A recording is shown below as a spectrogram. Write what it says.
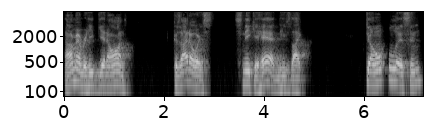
I remember he'd get on because I'd always sneak ahead, and he's like, "Don't listen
